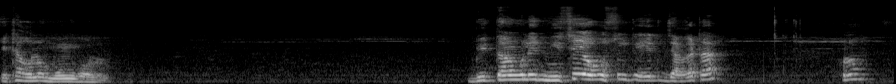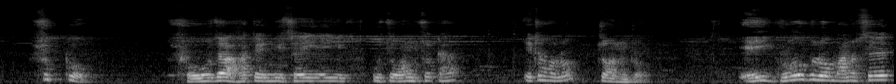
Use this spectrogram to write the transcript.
এটা হলো মঙ্গল। বৃদ্ধাঙ্গুলের নিচে অবস্থিত এর জায়গাটা হলো শুক্র। সোজা হাতের নিচে এই উঁচু অংশটা, এটা হলো চন্দ্র। এই গ্রহগুলো মানুষের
